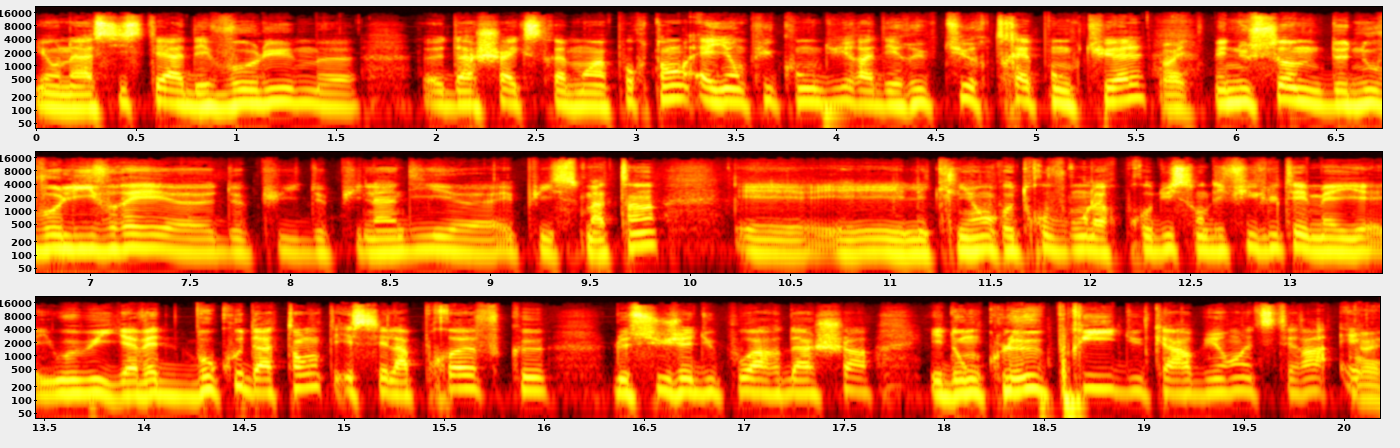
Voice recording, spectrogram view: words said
et on a assisté à des volumes euh, d'achats extrêmement importants, ayant pu conduire à des ruptures très ponctuelles. Oui. Mais nous sommes de nouveau livrés euh, depuis depuis lundi et puis ce matin et, et les clients retrouveront leurs produits sans difficulté. Mais oui, oui, il y avait beaucoup d'attentes et c'est la preuve que le sujet du pouvoir d'achat et donc le prix du carburant, etc., est oui.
